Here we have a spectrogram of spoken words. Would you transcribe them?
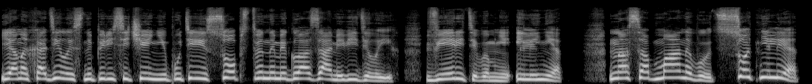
лет назад начали войну четырех королевств, чтобы захватить силу путей и вашу жизненную энергию. Я находилась на пересечении путей и собственными глазами видела их. Верите вы мне или нет? Нас обманывают сотни лет,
